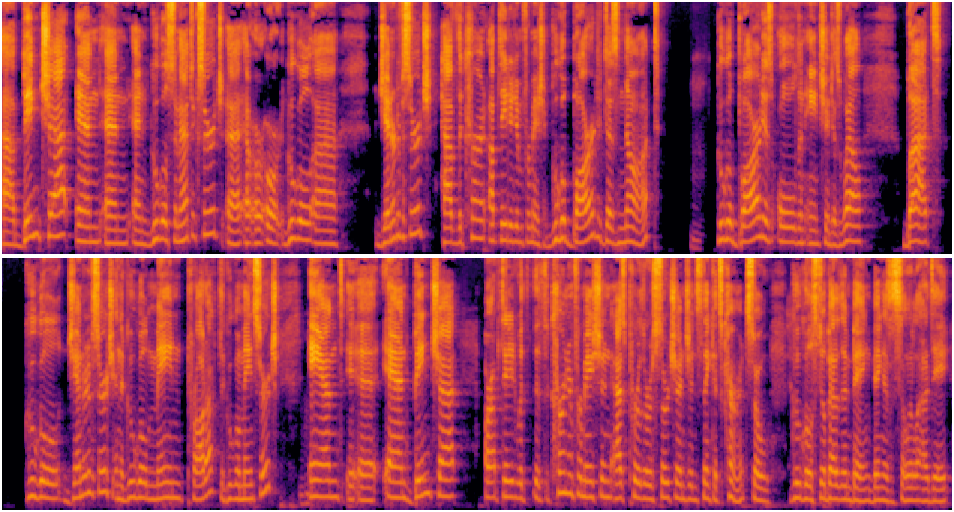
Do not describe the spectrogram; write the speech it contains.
Uh, Bing Chat and and and Google Semantic Search uh, or, or, Google uh, Generative Search have the current updated information. Google Bard does not. Hmm. Google Bard is old and ancient as well, but Google Generative Search and the Google main product, the Google main search, mm-hmm. and uh, and Bing Chat are updated with the current information as per their search engines think it's current. So Google is still better than Bing. Bing is still a little out of date,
